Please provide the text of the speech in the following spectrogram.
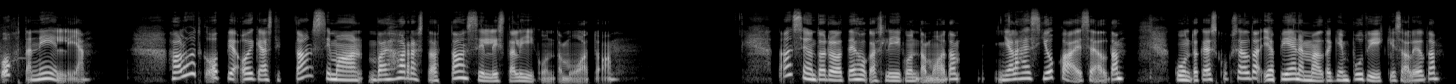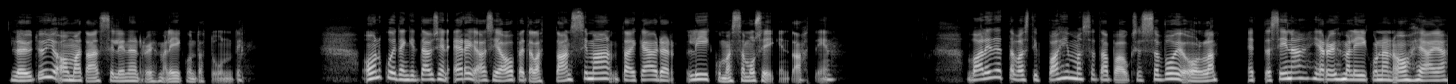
Kohta neljä. Haluatko oppia oikeasti tanssimaan vai harrastaa tanssillista liikuntamuotoa? Tanssi on todella tehokas liikuntamuoto ja lähes jokaiselta kuntokeskukselta ja pienemmältäkin putiikkisalilta löytyy jo oma tanssillinen ryhmäliikuntatunti. On kuitenkin täysin eri asia opetella tanssimaan tai käydä liikkumassa musiikin tahtiin. Valitettavasti pahimmassa tapauksessa voi olla, että sinä ja ryhmäliikunnan ohjaaja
